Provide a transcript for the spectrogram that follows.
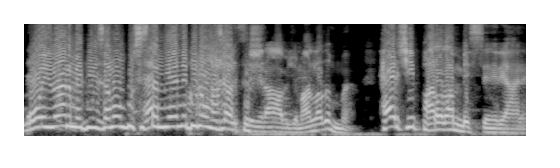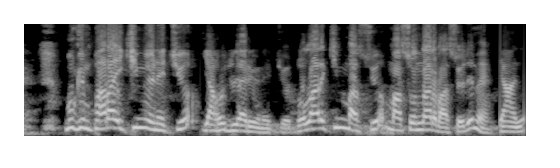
oy vermediği zaman bu sistem yerle bir olacaktır. Abicim anladın mı? Her şey paradan beslenir yani. Bugün parayı kim yönetiyor? Yahudiler yönetiyor. Doları kim basıyor? Masonlar basıyor değil mi? Yani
